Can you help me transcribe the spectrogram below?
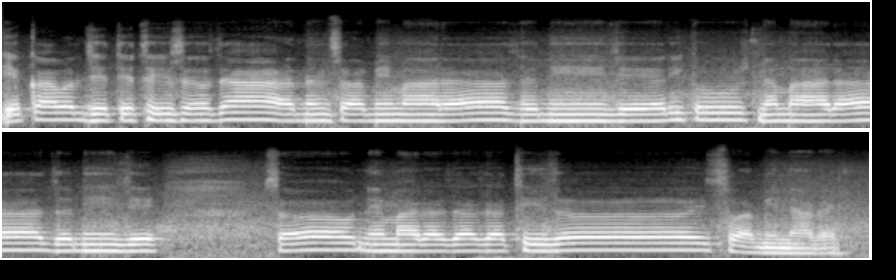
એકાવન જે તે થઈ સહજાનંદ સ્વામી મહારાજની જય. હરિકૃષ્ણ મહારાજની જય. સૌને મારા દાદાથી જય સ્વામિનારાયણ.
